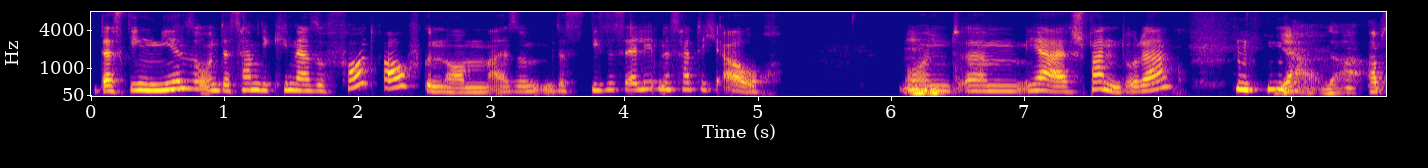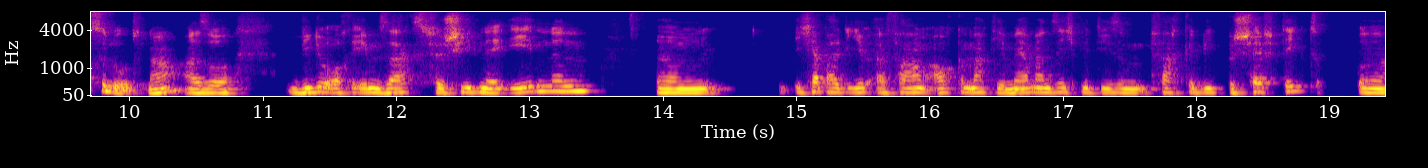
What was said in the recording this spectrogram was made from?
das ging mir so und das haben die Kinder sofort aufgenommen. Also das, dieses Erlebnis hatte ich auch. Mhm. Und ähm, ja, spannend, oder? ja, absolut. Ne? Also wie du auch eben sagst, verschiedene Ebenen. Ähm, ich habe halt die Erfahrung auch gemacht, je mehr man sich mit diesem Fachgebiet beschäftigt, äh,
